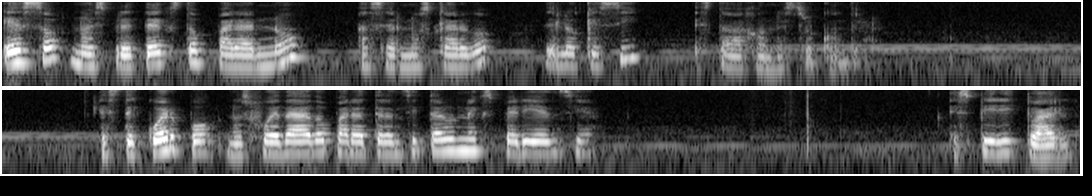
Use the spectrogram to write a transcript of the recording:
eso no es pretexto para no hacernos cargo de lo que sí está bajo nuestro control. Este cuerpo nos fue dado para transitar una experiencia espiritual,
